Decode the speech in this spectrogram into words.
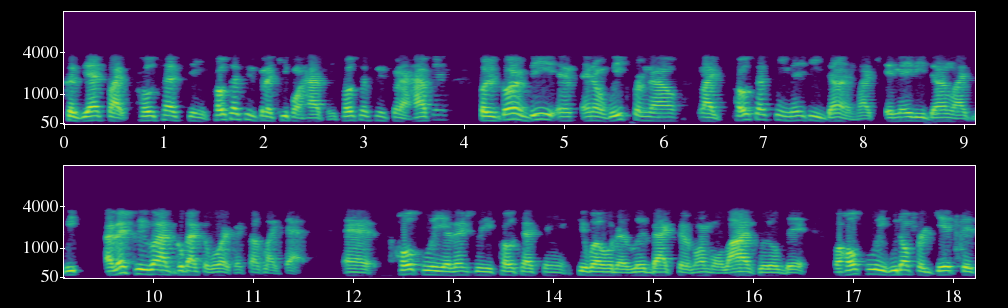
because yes like protesting protesting is going to keep on happening protesting is going to happen but it's going to be in, in, a week from now like protesting may be done like it may be done like we eventually we're to have to go back to work and stuff like that and hopefully eventually protesting people able to live back their normal lives a little bit but hopefully we don't forget this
